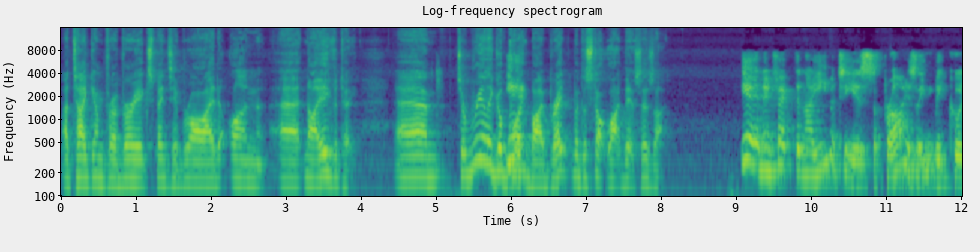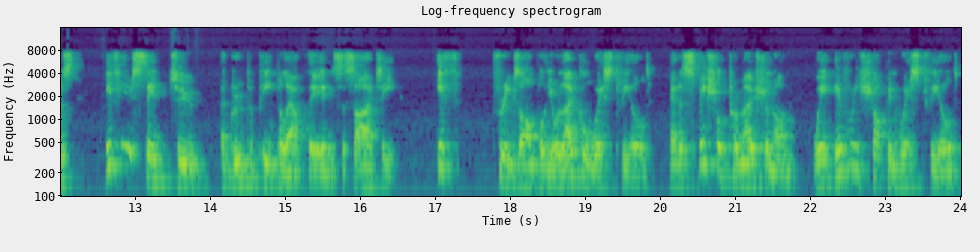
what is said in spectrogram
are taken for a very expensive ride on uh, naivety. Um, it's a really good point yeah. by Brett with a stock like this, isn't it? Yeah, and in fact, the naivety is surprising because if you said to a group of people out there in society, if, for example, your local Westfield had a special promotion on where every shop in Westfield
